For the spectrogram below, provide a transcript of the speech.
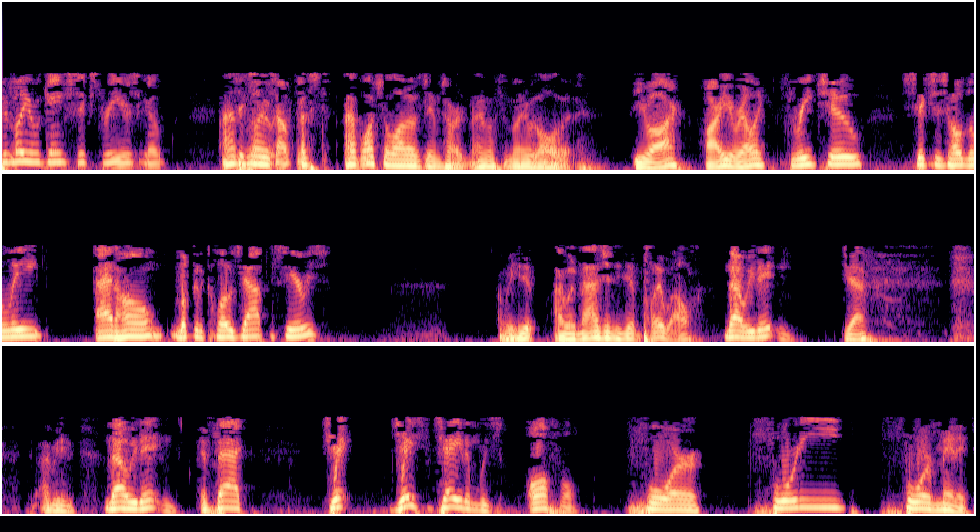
familiar with Game Six? Three years ago. I'm six familiar. I've, I've watched a lot of James Harden. I'm familiar with all of it. You are? Are you really? Three two. Sixers hold the lead at home, looking to close out the series. I mean, he I would imagine he didn't play well. No, he didn't, Jeff. I mean, No, he didn't. In fact, J- Jayson Tatum was awful for 44 minutes.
